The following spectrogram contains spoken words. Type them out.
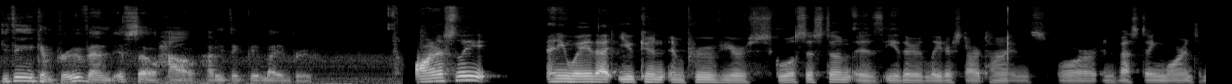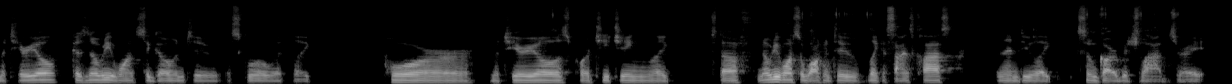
do you think it can improve and if so, how? How do you think it might improve? Honestly, any way that you can improve your school system is either later start times or investing more into material because nobody wants to go into a school with like poor materials, poor teaching like stuff. Nobody wants to walk into like a science class and then do like some garbage labs, right?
